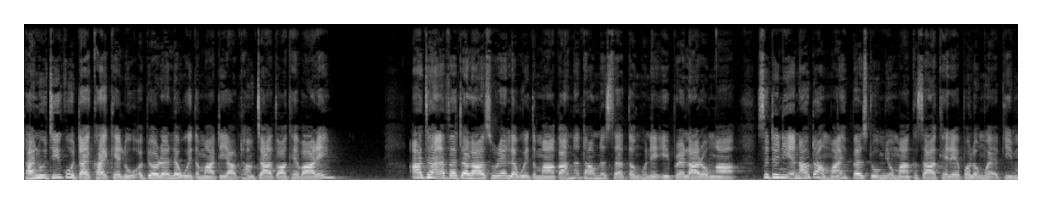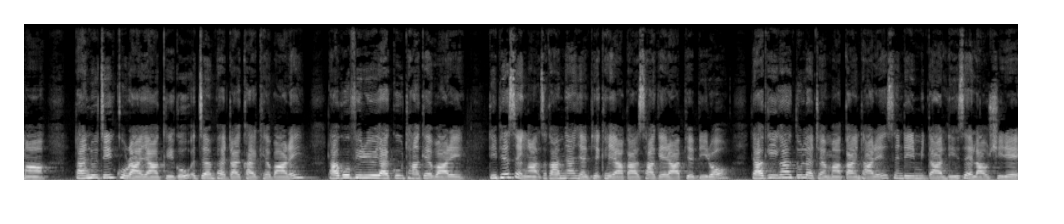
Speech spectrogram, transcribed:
ဒိုင်လူကြီးကိုတိုက်ခိုက်ခဲ့လို့အပျော်ရန်လက်ဝဲသမားတစ်ယောက်ထောင်ကျသွားခဲ့ပါတယ်။အာဒန်အဗဒလာဆိုတဲ့လက်ဝဲသမားက2023ခုနှစ်ဧပြီလတုန်းကစစ်တနီအနောက်တောင်ပိုင်းပတ်စတိုမြို့မှာကစားခဲ့တဲ့ဘောလုံးပွဲအပြီးမှာဒိုင်လူကြီးခူရာယာကီကိုအကြမ်းဖက်တိုက်ခိုက်ခဲ့ပါတယ်။ဒါကိုဗီဒီယိုရိုက်ကူးထားခဲ့ပါတယ်။ ဒီဖြစ်စဉ်ကစကားများရန်ဖြစ်ခဲ့ရကစခဲ့တာဖြစ်ပြီးတော့ယာကီကသူ့လက်ထက်မှာကင်ထားတဲ့စင်တီမီတာ40လောက်ရှိတဲ့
